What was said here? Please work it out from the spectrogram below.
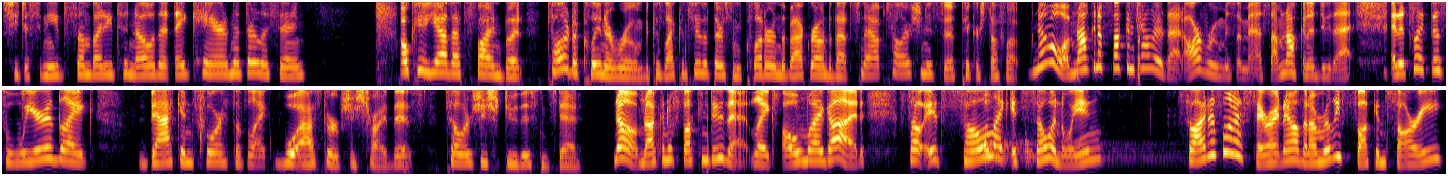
She just needs somebody to know that they care and that they're listening. Okay, yeah, that's fine, but tell her to clean her room because I can see that there's some clutter in the background of that snap. Tell her she needs to pick her stuff up. No, I'm not gonna fucking tell her that. Our room is a mess. I'm not gonna do that. And it's like this weird, like, back and forth of like, We'll ask her if she's tried this. Tell her she should do this instead. no, I'm not gonna fucking do that. Like, oh my god. So it's so like it's so annoying. So I just want to say right now that I'm really fucking sorry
